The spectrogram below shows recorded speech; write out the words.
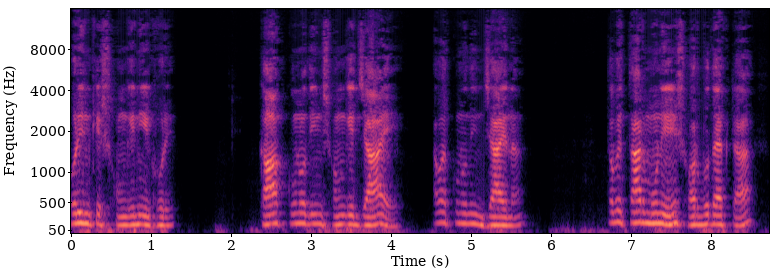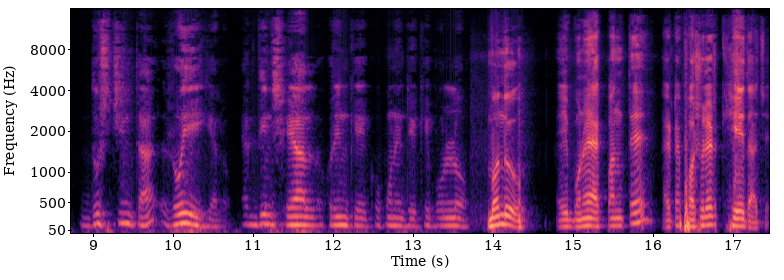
হরিণকে সঙ্গে নিয়ে ঘোরে। কাক কোনোদিন সঙ্গে যায় আবার কোনোদিন যায় না। তবে তার মনে সর্বদা একটা দুশ্চিন্তা রয়েই গেল। একদিন শেয়াল হরিণকে গোপনে ডেকে বলল বন্ধু এই বনের এক প্রান্তে একটা ফসলের ক্ষেত আছে।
